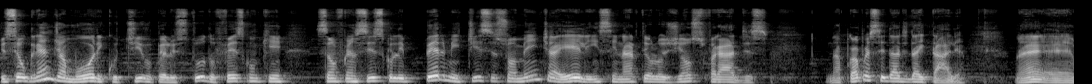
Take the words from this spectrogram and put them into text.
E seu grande amor e cultivo pelo estudo fez com que São Francisco lhe permitisse somente a ele ensinar teologia aos frades, na própria cidade da Itália, né? É,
